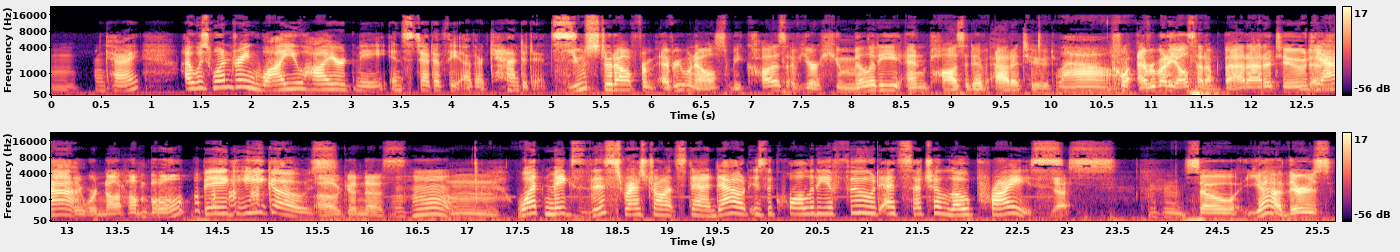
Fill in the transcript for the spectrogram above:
Mm. Okay. I was wondering why you hired me instead of the other candidates. You stood out from everyone else because of your humility and positive attitude. wow. Everybody else had a bad attitude Yeah. they were not humble. Big egos. oh, goodness. Hmm. Mm. What makes this restaurant stand out is the quality of food at such a low price. Yes. Mm-hmm. So yeah, there's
